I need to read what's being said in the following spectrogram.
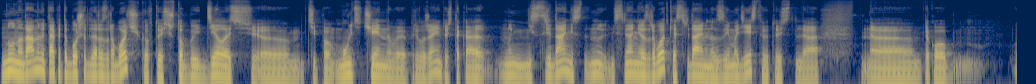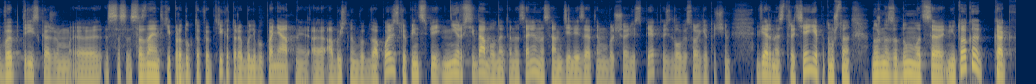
ну, на данном этапе это больше для разработчиков, то есть чтобы делать, э, типа, мультичейновое приложение, то есть такая, ну, не среда, не, ну, не среда не разработки, а среда именно взаимодействия, то есть для э, такого Web3, скажем, э, создание таких продуктов Web3, которые были бы понятны э, обычному Web2 пользователю. В принципе, НИР всегда был на это нацелен, на самом деле, и за это ему большой респект. То есть в долгосроке это очень верная стратегия, потому что нужно задумываться не только как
